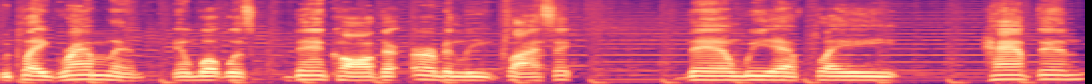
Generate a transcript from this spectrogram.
we played Grambling in what was then called the Urban League Classic. Then we have played Hampton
